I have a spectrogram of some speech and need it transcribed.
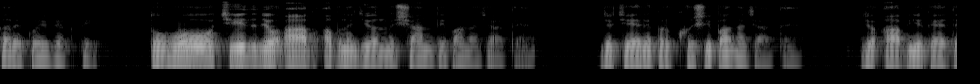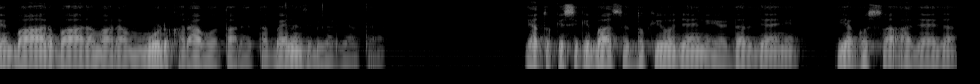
करे कोई व्यक्ति तो वो चीज़ जो आप अपने जीवन में शांति पाना चाहते हैं, जो चेहरे पर खुशी पाना चाहते हैं, जो आप ये कहते हैं बार बार हमारा मूड खराब होता रहता, बैलेंस बिगड़ जाता है, या तो किसी की बात से दुखी हो जाएँगे या डर जाएँगे या गुस्सा आ जाएगा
